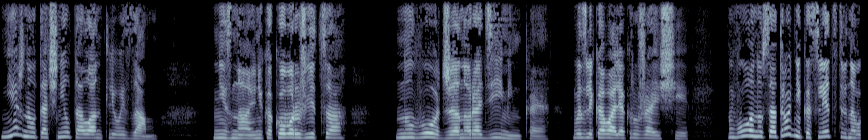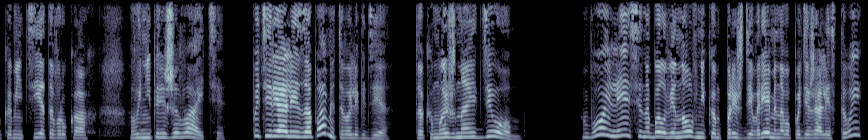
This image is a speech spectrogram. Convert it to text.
Нежно уточнил талантливый зам. Не знаю никакого ружьеца. Ну вот же оно родименькое, возликовали окружающие. Вон у сотрудника следственного комитета в руках. Вы не переживайте. Потеряли и запамятовали где? «Так мы ж найдем!» Вой Лесина был виновником преждевременного падежа листвы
